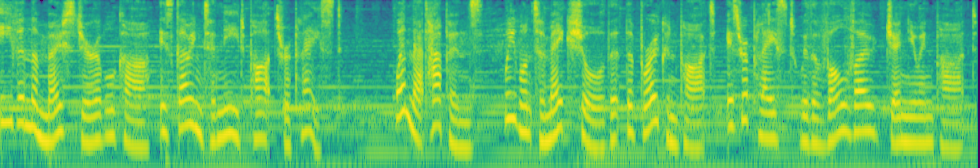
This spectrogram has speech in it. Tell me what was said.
even the most durable car is going to need parts replaced. When that happens, we want to make sure that the broken part is replaced with a Volvo genuine part.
